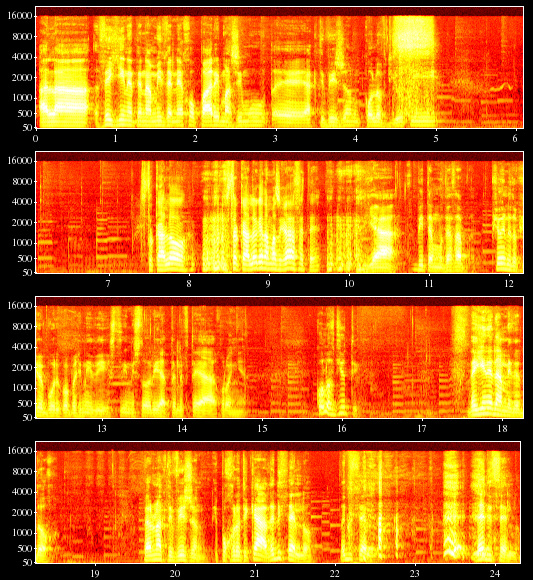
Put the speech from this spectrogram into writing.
Αλλά δεν γίνεται να μην δεν έχω πάρει μαζί μου ε, Activision, Call of Duty. στο καλό. στο καλό για να μας γράφετε. Για πείτε μου, δεν θα... ποιο είναι το πιο εμπορικό παιχνίδι στην ιστορία τα τελευταία χρόνια; Call of Duty. δεν γίνεται να μην δεν το έχω. Παίρνω Activision. Υποχρεωτικά. Δεν τη θέλω. Δεν τη θέλω. δεν τη θέλω.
